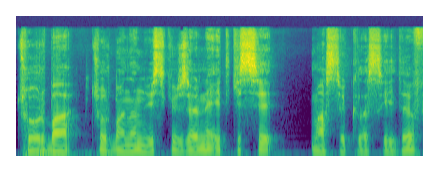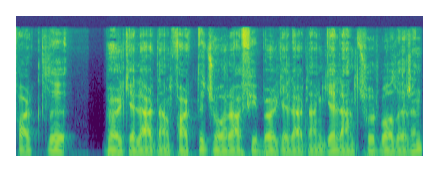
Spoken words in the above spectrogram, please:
turba, turbanın viski üzerine etkisi masterclass'ıydı. Farklı bölgelerden, farklı coğrafi bölgelerden gelen turbaların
